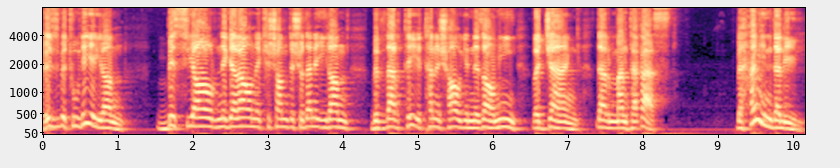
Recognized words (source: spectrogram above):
حزب توده ایران بسیار نگران کشانده شدن ایران به ورطه تنشهای نظامی و جنگ در منطقه است. به همین دلیل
